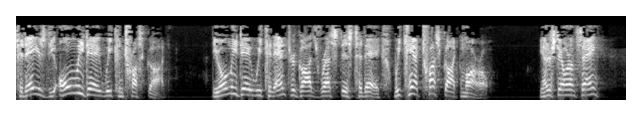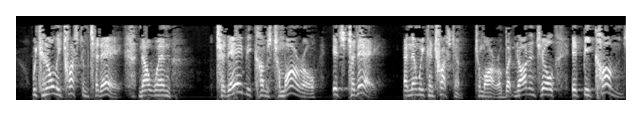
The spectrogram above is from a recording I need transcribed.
Today is the only day we can trust God. The only day we can enter God's rest is today. We can't trust God tomorrow. You understand what I'm saying? We can only trust Him today. Now when today becomes tomorrow, it's today. And then we can trust Him tomorrow, but not until it becomes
